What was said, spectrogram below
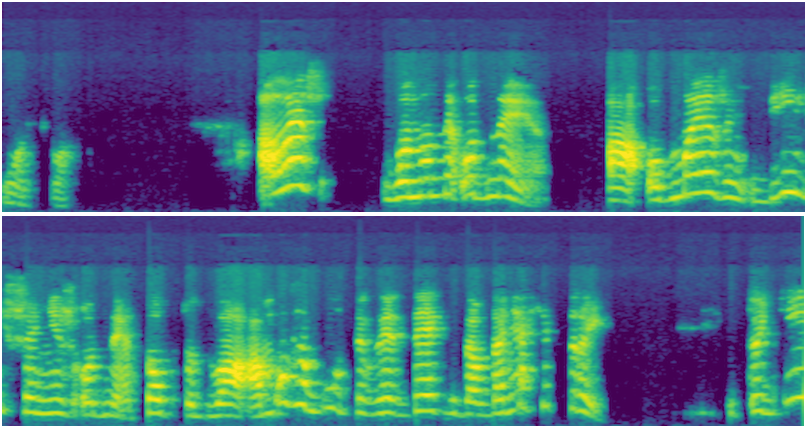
Ось. Але ж воно не одне, а обмежень більше, ніж одне, тобто два, а може бути в деяких завданнях і три. І тоді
